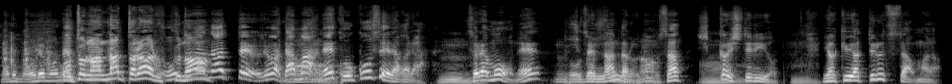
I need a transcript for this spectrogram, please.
まあでも俺もね。大人になったらある服な。大人になったよ。まあね、高校生だから。それはもうね、当然なんだろうけどさ、しっかりしてるよ。野球やってるって言ったら、まだ。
